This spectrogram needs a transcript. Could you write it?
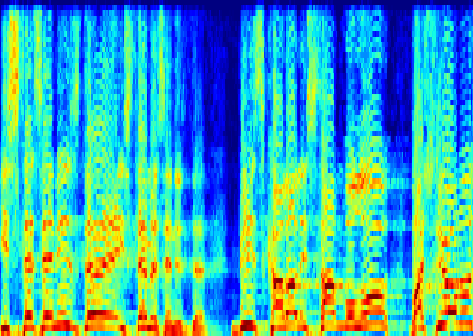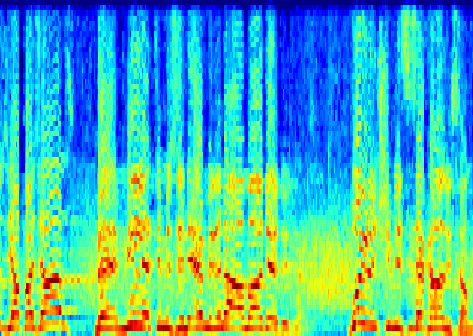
İsteseniz de istemeseniz de biz Kanal İstanbul'u başlıyoruz, yapacağız ve milletimizin emrine amade edeceğiz. Buyurun şimdi size Kanal İstanbul.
